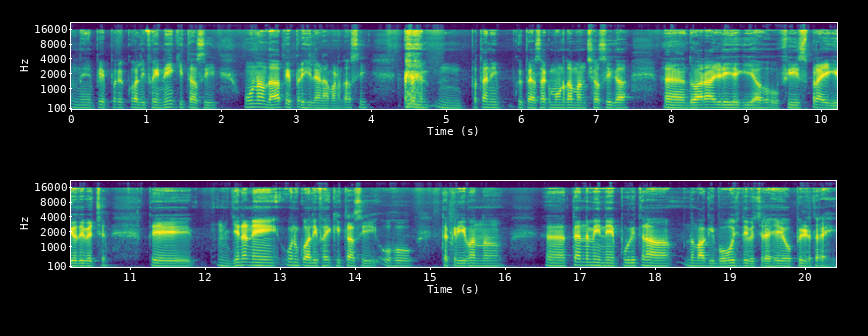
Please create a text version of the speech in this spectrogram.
ਨੇ ਪੇਪਰ ਕੁਆਲੀਫਾਈ ਨਹੀਂ ਕੀਤਾ ਸੀ, ਉਹਨਾਂ ਦਾ ਪੇਪਰ ਹੀ ਲੈਣਾ ਬਣਦਾ ਸੀ। ਪਤਾ ਨਹੀਂ ਕੋਈ ਪੈਸਾ ਕਮਾਉਣ ਦਾ ਮਨਸ਼ਾ ਸੀਗਾ। ਅ, ਦੁਬਾਰਾ ਜਿਹੜੀ ਹੈਗੀ ਆ ਉਹ ਫੀਸ ਭਰਾਈ ਗਈ ਉਹਦੇ ਵਿੱਚ ਤੇ ਜਿਨ੍ਹਾਂ ਨੇ ਉਹਨੂੰ ਕੁਆਲੀਫਾਈ ਕੀਤਾ ਸੀ ਉਹ ਤਕਰੀਬਨ 3 ਮਹੀਨੇ ਪੂਰੀ ਤਰ੍ਹਾਂ ਦਿਮਾਗੀ ਬੋਝ ਦੇ ਵਿੱਚ ਰਹੇ ਉਹ ਪੀੜਤ ਰਹੇ।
